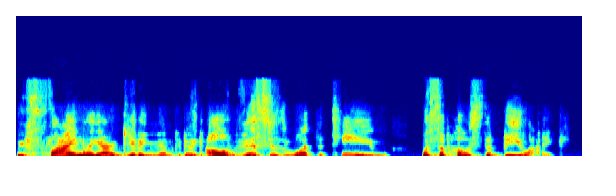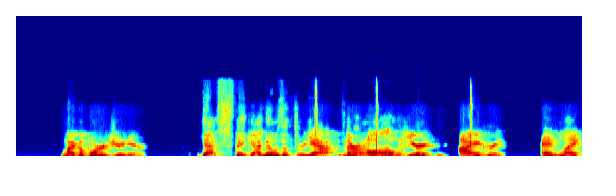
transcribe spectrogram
we finally are getting them to be like, oh, this is what the team was supposed to be like. Michael Porter Jr. Yes, thank you. I know it was a three. Yeah, they they're all here. I agree, and like,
